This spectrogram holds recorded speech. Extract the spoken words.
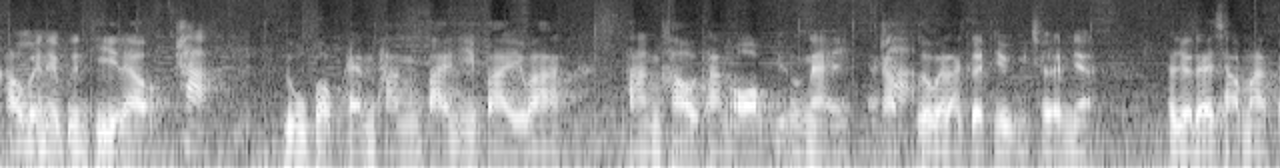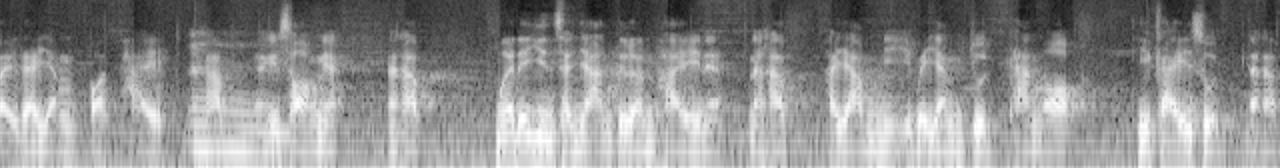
เข้าไปอืมในพื้นที่แล้วค่ะดูพวกแผนผังป้ายหนีไฟว่าทางเข้าทางออกอยู่ตรงไหนนะครับค่ะเพื่อเวลาเกิดเหตุฉุกเฉินเนี่ยเราจะได้สามารถไปได้อย่างปลอดภัยนะครับอืมอย่างที่สองเนี่ยนะครับ เมื่อได้ยินสัญญาณเตือนภัยเนี่ยนะครับพยายามหนีไปยังจุดทางออกที่ใกล้ที่สุดนะครับ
